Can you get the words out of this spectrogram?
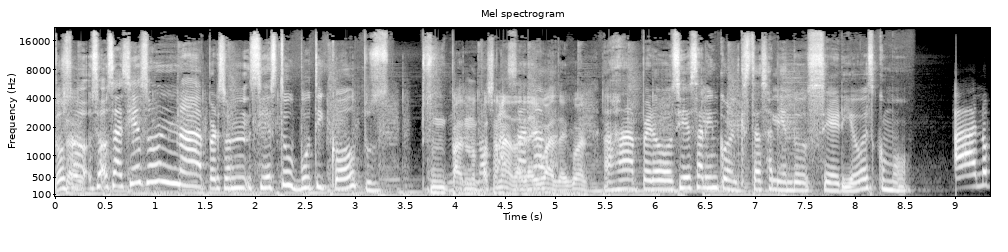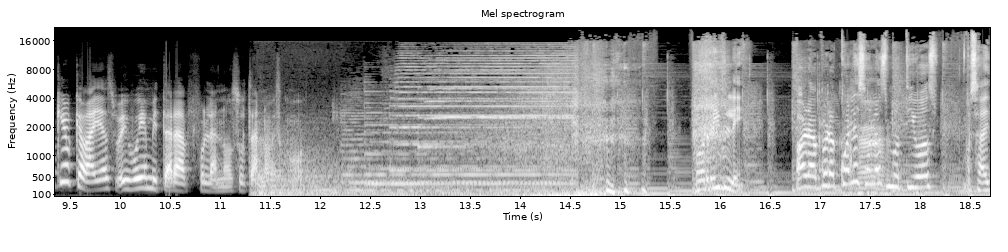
O, sea, o sea, si es una persona, si es tu booty call, pues no, pa- no pasa nada, da igual, da igual. Ajá, pero si es alguien con el que está saliendo serio, es como. Ah, no quiero que vayas y voy a invitar a fulano, sutano. Es como. Horrible. Ahora, pero ¿cuáles son los motivos? O sea,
